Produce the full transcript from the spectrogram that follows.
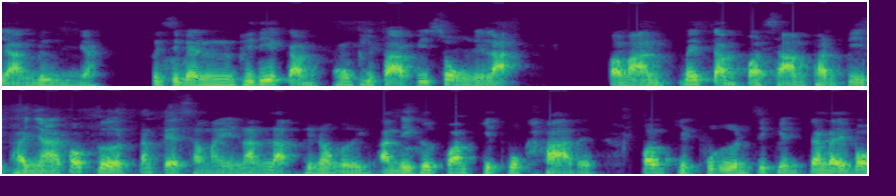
อย่างหนึ่งเนี่ยคือสิเป็นพิธีกรรมของพี่ฝาพี่ส่งนี่ละประมาณไม่ต่ำกว่าสามพันปีพญาก็เกิดตั้งแต่สมัยนั้นล่ะพี่น้องเอ๋ยอันนี้คือความคิดผู้ขาดเลย ความคิดผู้อื่นสิเป็นจังไรบ่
